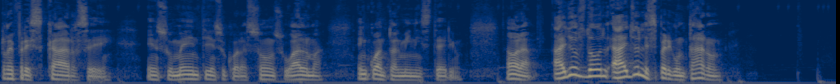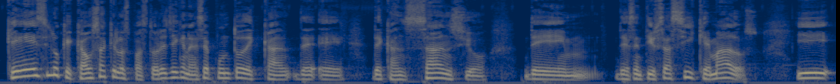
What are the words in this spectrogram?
refrescarse en su mente, en su corazón, su alma, en cuanto al ministerio. Ahora, a ellos, dos, a ellos les preguntaron, ¿qué es lo que causa que los pastores lleguen a ese punto de, eh, de, cansancio, de, de sentirse así quemados? Y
